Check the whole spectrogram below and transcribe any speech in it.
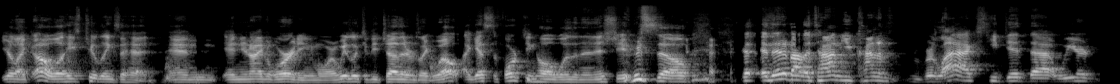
you're like oh well he's two links ahead and and you're not even worried anymore. And we looked at each other and was like well i guess the 14 hole wasn't an issue. So and then about the time you kind of relaxed he did that weird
